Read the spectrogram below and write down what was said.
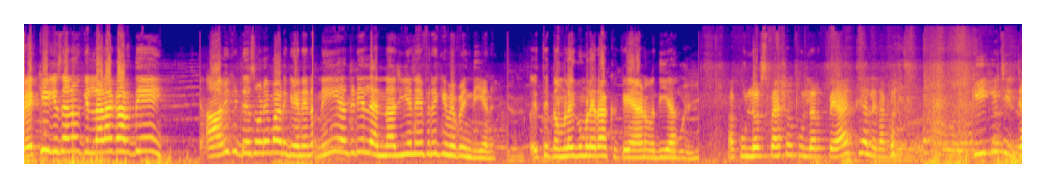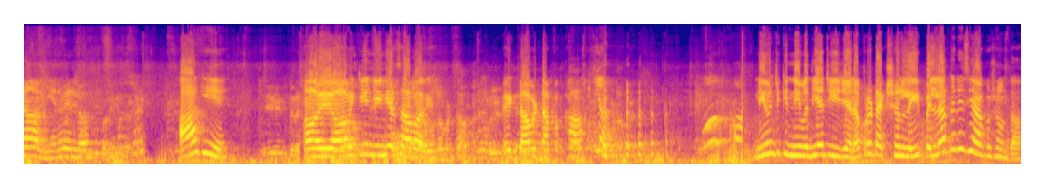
ਵੇਖੀ ਕਿਸੇ ਨੂੰ ਗਿੱਲਾ ਨਾ ਕਰਦੀ? ਆ ਵੀ ਕਿੱਡੇ ਸੋਹਣੇ ਬਣ ਗਏ ਨੇ ਨਾ। ਨਹੀਂ ਆ ਜਿਹੜੀਆਂ ਲੈਣਾ ਜੀਆਂ ਨੇ ਫਿਰ ਇਹ ਕਿਵੇਂ ਪੈਂਦੀਆਂ ਨੇ? ਇੱਥੇ ਗਮਲੇ ਗੁਮਲੇ ਰੱਖ ਕੇ ਐਨ ਵਧੀਆ। ਆ ਕੂਲਰ ਸਪੈਸ਼ਲ ਕੂਲਰ ਪਿਆ ਇੱਥੇ ਹਲੇ ਤੱਕ। ਕੀ ਕੀ ਚੀਜ਼ਾਂ ਆ ਗਈਆਂ ਨੇ ਵੇਲੋ ਆ ਕੀ ਹੈ ਆਏ ਆ ਵੀ ਕੀ ਇੰਜੀਨੀਅਰ ਸਾਹਿਬ ਆ ਗਏ। ਐਡਾ ਵੱਡਾ ਪੱਖਾ। ਨਹੀਂ ਉਂਝ ਕਿੰਨੀ ਵਧੀਆ ਚੀਜ਼ ਹੈ ਨਾ ਪ੍ਰੋਟੈਕਸ਼ਨ ਲਈ। ਪਹਿਲਾਂ ਤਾਂ ਨਹੀਂ ਸੀ ਆ ਕੁਝ ਹੁੰਦਾ।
